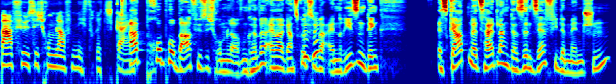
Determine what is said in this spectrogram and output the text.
barfüßig rumlaufen nicht so richtig geil. Apropos barfüßig rumlaufen, können wir einmal ganz kurz über ein Riesending. Es gab eine Zeit lang, da sind sehr viele Menschen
